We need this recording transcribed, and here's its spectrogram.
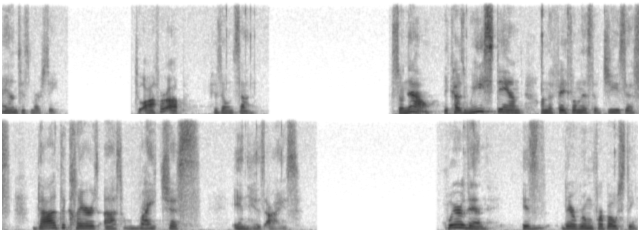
and his mercy to offer up his own son. So now, because we stand on the faithfulness of Jesus, God declares us righteous in his eyes. Where then is there room for boasting?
